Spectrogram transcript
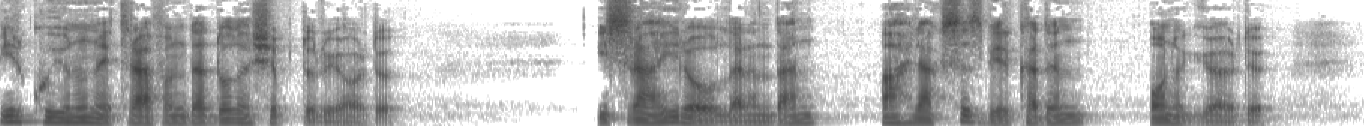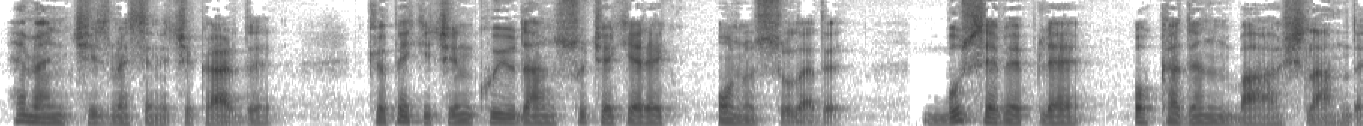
bir kuyunun etrafında dolaşıp duruyordu İsrail oğullarından ahlaksız bir kadın onu gördü hemen çizmesini çıkardı köpek için kuyudan su çekerek onu suladı bu sebeple o kadın bağışlandı.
